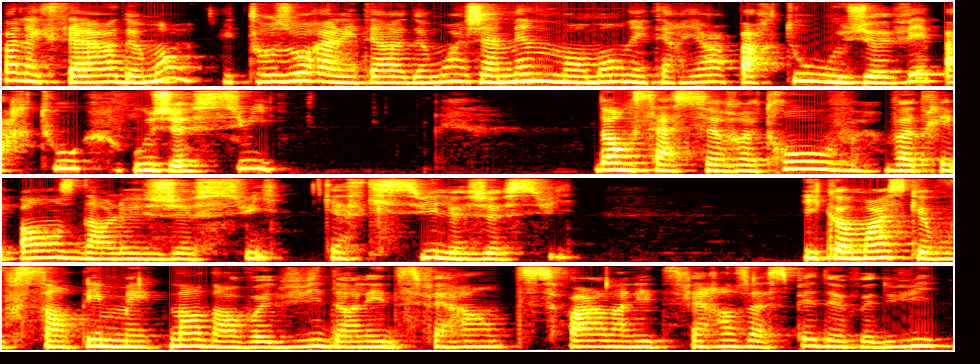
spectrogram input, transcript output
Pas à l'extérieur de moi, est toujours à l'intérieur de moi. J'amène mon monde intérieur partout où je vais, partout où je suis. Donc, ça se retrouve, votre réponse, dans le je suis. Qu'est-ce qui suit le je suis? Et comment est-ce que vous vous sentez maintenant dans votre vie, dans les différentes sphères, dans les différents aspects de votre vie?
